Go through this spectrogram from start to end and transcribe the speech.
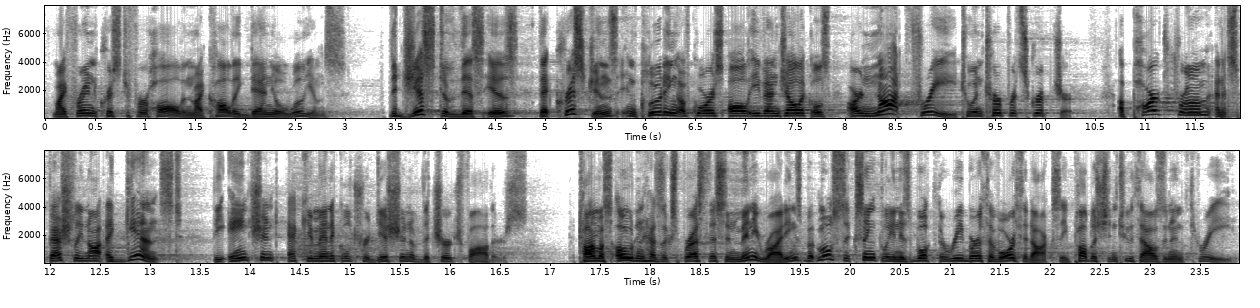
my friend Christopher Hall, and my colleague Daniel Williams. The gist of this is that Christians, including, of course, all evangelicals, are not free to interpret Scripture, apart from and especially not against the ancient ecumenical tradition of the church fathers. Thomas Oden has expressed this in many writings, but most succinctly in his book, The Rebirth of Orthodoxy, published in 2003.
